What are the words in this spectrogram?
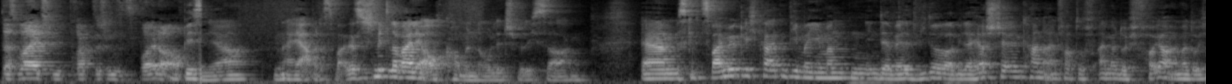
Das war jetzt praktisch ein Spoiler auch. Ein bisschen, ja. Naja, aber das, war, das ist mittlerweile auch Common Knowledge, würde ich sagen. Ähm, es gibt zwei Möglichkeiten, wie man jemanden in der Welt wieder wiederherstellen kann. Einfach durch, einmal durch Feuer, einmal durch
